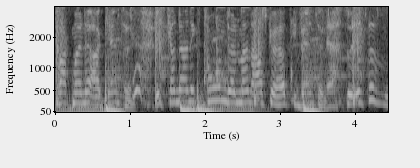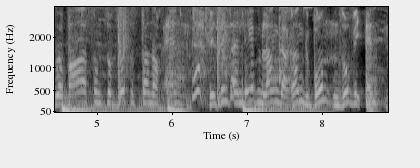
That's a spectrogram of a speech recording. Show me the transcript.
Frag meine Agentin. Ich kann da nichts tun, denn mein Arsch gehört Eventin. So ist es, so war es und so wird es dann auch enden. Wir sind ein Leben lang daran gebunden, so wie Enten.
